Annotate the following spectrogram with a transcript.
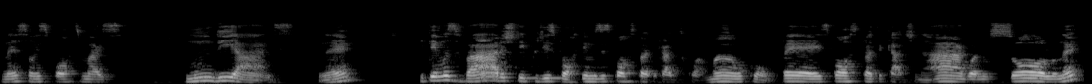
né? São esportes mais mundiais, né? E temos vários tipos de esporte. Temos esportes praticados com a mão, com o pé, esportes praticados na água, no solo, né?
